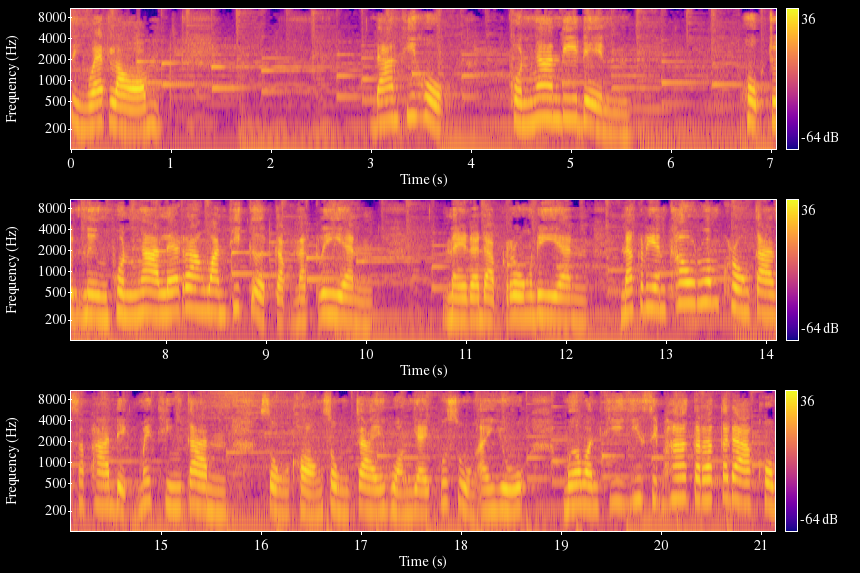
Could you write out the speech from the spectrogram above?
สิ่งแวดล้อม ด้านที่ 6 ผลงานดีเด่น 6.1 ผลงานและรางวัลที่เกิดกับนักเรียน ในระดับโรงเรียน นักเรียนเข้าร่วมโครงการสภาเด็กไม่ทิ้งกัน ส่งของส่งใจห่วงใยผู้สูงอายุ เมื่อวันที่ 25 กรกฎาคม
